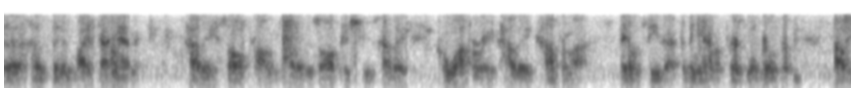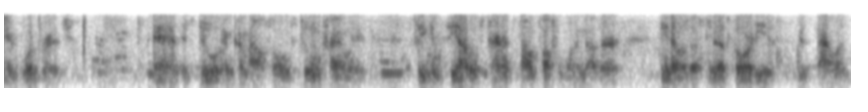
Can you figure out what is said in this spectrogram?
the husband and wife dynamic, how they solve problems, how they resolve issues, how they cooperate, how they compromise. They don't see that. But then you have a person that grows up out here in Woodbridge and it's dual income households, dual families. So you can see how those parents bounce off of one another. You know, the the authority is, is balanced.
